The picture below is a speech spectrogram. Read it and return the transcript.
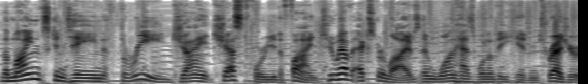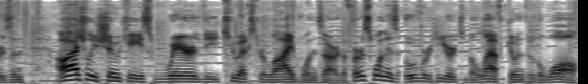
The mines contain three giant chests for you to find. Two have extra lives, and one has one of the hidden treasures, and I'll actually showcase where the two extra live ones are. The first one is over here to the left, going through the wall.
